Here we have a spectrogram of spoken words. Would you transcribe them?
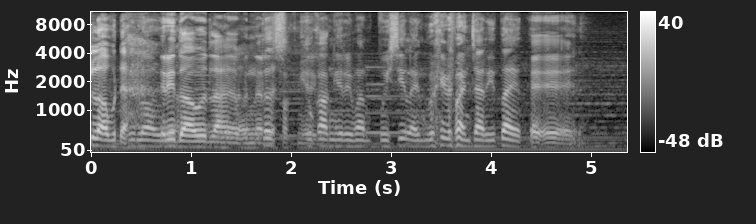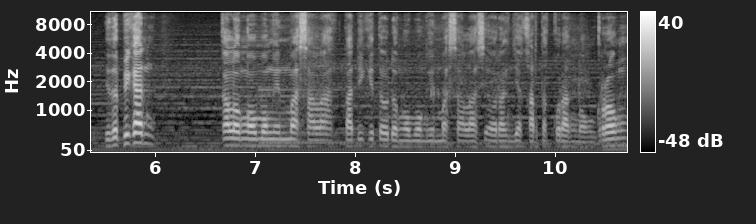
lo udah Dari Daud lah Udah, bener. Terus tukang ngiriman puisi lain gue ngiriman cerita itu. Eh, eh. ya tapi kan kalau ngomongin masalah tadi kita udah ngomongin masalah si orang Jakarta kurang nongkrong.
